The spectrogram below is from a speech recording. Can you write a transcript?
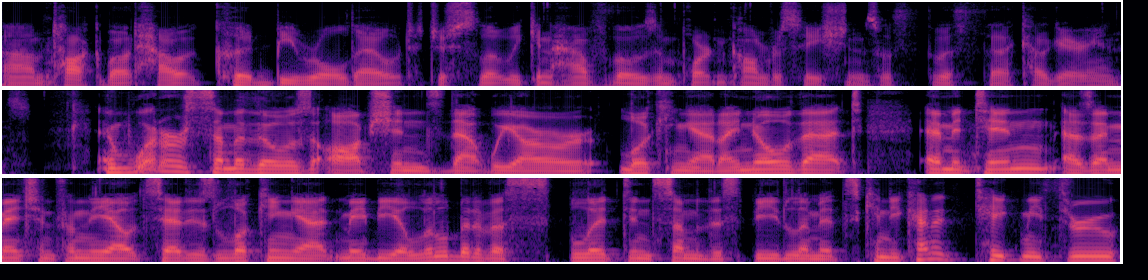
um, talk about how it could be rolled out, just so that we can have those important conversations with with uh, Calgarians. And what are some of those options that we are looking at? I know that Edmonton, as I mentioned from the outset, is looking at maybe a little bit of a split in some of the speed limits. Can you kind of take me through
